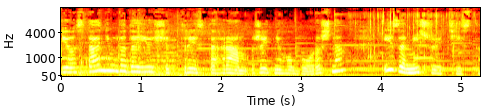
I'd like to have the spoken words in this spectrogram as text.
І останнім додаю ще 300 г житнього борошна і замішую тісто.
